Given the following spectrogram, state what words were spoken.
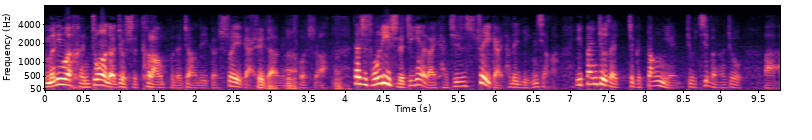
那么另外很重要的就是特朗普的这样的一个税改的这样的一个措施啊。但是从历史的经验来看，其实税改它的影响啊，一般就在这个当年就基本上就啊。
